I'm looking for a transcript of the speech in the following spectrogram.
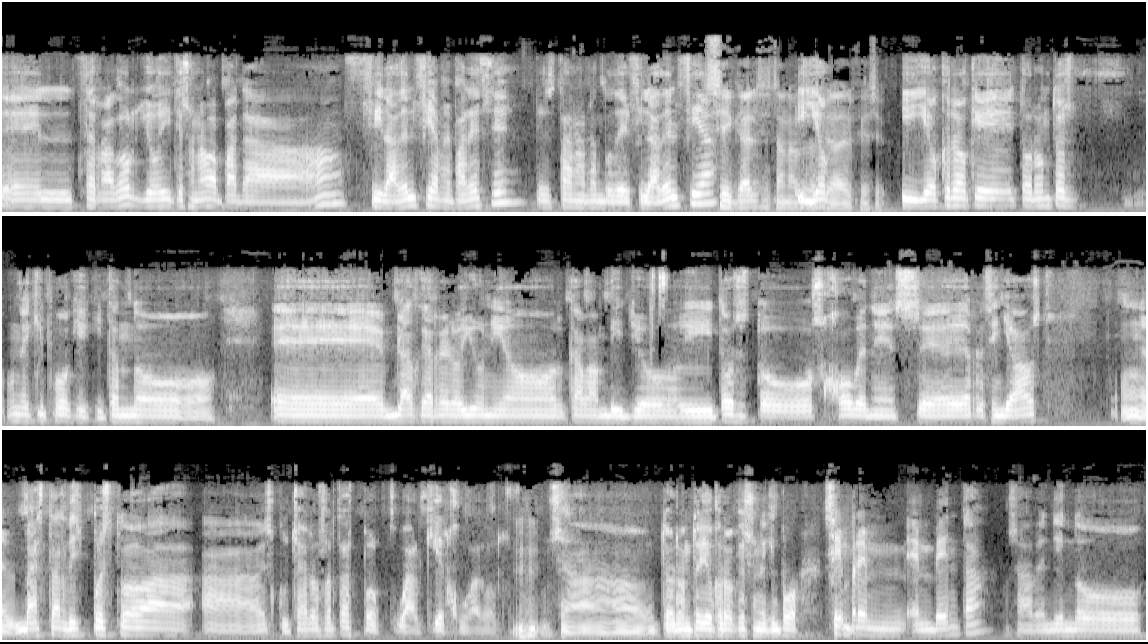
el cerrador, yo oí que sonaba para Filadelfia, me parece, que están hablando de Filadelfia. Sí, Giles están hablando Y yo- de Filadelfia, sí. Y yo creo que Toronto es un equipo que quitando eh, Vlad Guerrero Jr., Cabambillo y todos estos jóvenes eh, recién llegados, mm, va a estar dispuesto a, a escuchar ofertas por cualquier jugador. O sea, Toronto yo creo que es un equipo siempre en, en venta, o sea, vendiendo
